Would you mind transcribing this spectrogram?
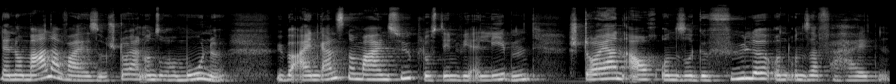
Denn normalerweise steuern unsere Hormone über einen ganz normalen Zyklus, den wir erleben, steuern auch unsere Gefühle und unser Verhalten.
